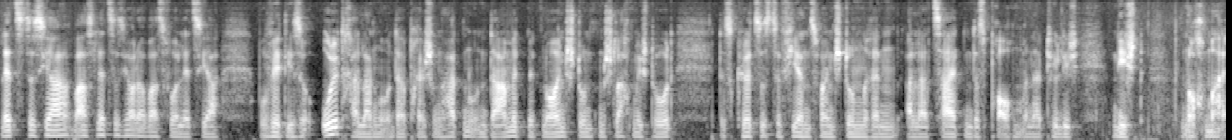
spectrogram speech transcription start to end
letztes Jahr, war es letztes Jahr oder war es vorletztes Jahr, wo wir diese ultralange Unterbrechung hatten und damit mit neun Stunden Schlag mich tot das kürzeste 24-Stunden-Rennen aller Zeiten. Das brauchen wir natürlich nicht nochmal.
